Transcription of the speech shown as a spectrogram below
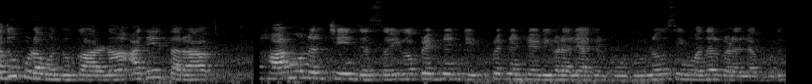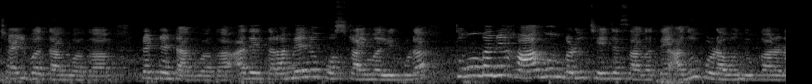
ಅದು ಕೂಡ ಒಂದು ಕಾರಣ. ಅದೇ ಥರ ಹಾರ್ಮೋನಲ್ ಚೇಂಜಸ್ ಈಗ ಪ್ರೆಗ್ನೆಂಟ್ ಪ್ರೆಗ್ನೆಂಟ್ ಲೇಡಿಗಳಲ್ಲಿ ಆಗಿರ್ಬೋದು ನರ್ಸಿಂಗ್ ಮದರ್ಗಳಲ್ಲಿ ಆಗ್ಬೋದು ಚೈಲ್ಡ್ ಬರ್ತ್ ಆಗುವಾಗ ಪ್ರೆಗ್ನೆಂಟ್ ಆಗುವಾಗ, ಅದೇ ಥರ ಮೆನೋಪೋಸ್ ಟೈಮಲ್ಲಿ ಕೂಡ ತುಂಬಾ ಹಾರ್ಮೋನ್ಗಳು ಚೇಂಜಸ್ ಆಗುತ್ತೆ. ಅದು ಕೂಡ ಒಂದು ಕಾರಣ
